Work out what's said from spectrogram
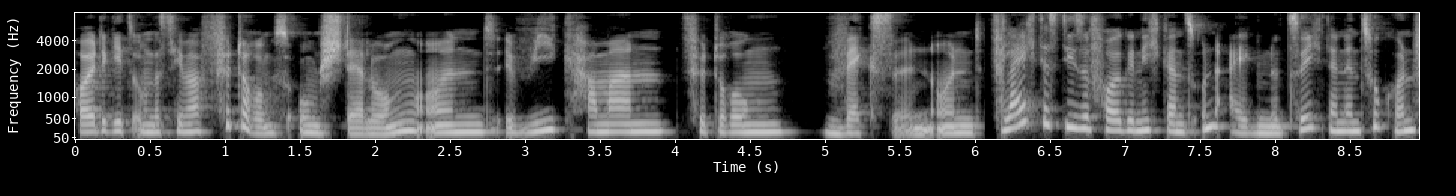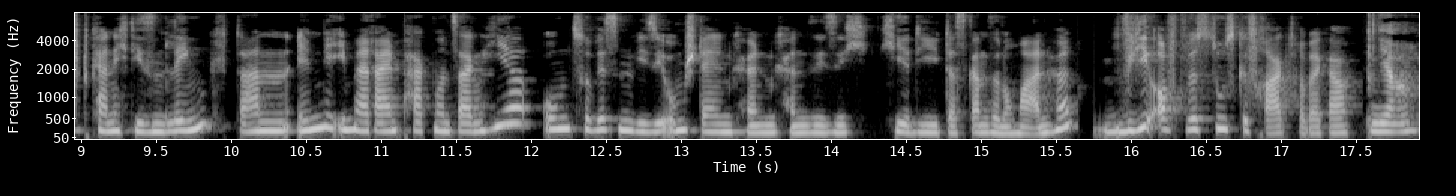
Heute geht es um das Thema Fütterungsumstellung und wie kann man Fütterung wechseln. Und vielleicht ist diese Folge nicht ganz uneigennützig, denn in Zukunft kann ich diesen Link dann in die E-Mail reinpacken und sagen, hier, um zu wissen, wie Sie umstellen können, können Sie sich hier die, das Ganze nochmal anhören. Wie oft wirst du es gefragt, Rebecca? Ja,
